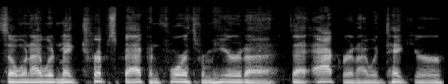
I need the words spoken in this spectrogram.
So when I would make trips back and forth from here to, to Akron, I would take your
